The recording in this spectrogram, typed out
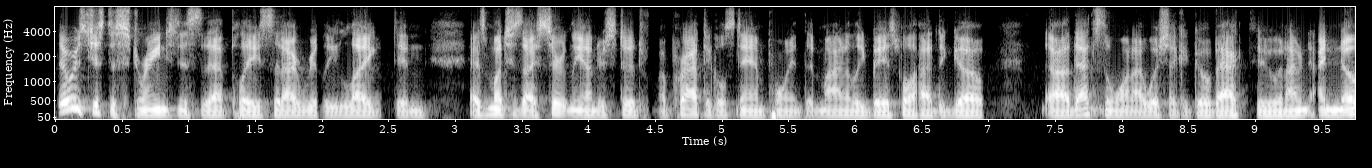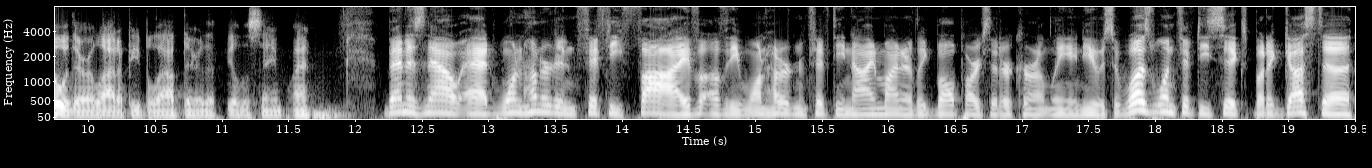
there was just a strangeness to that place that I really liked, and as much as I certainly understood from a practical standpoint that minor league baseball had to go. Uh, that's the one I wish I could go back to, and I, I know there are a lot of people out there that feel the same way. Ben is now at 155 of the 159 minor league ballparks that are currently in use. It was 156, but Augusta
